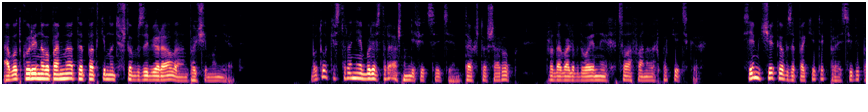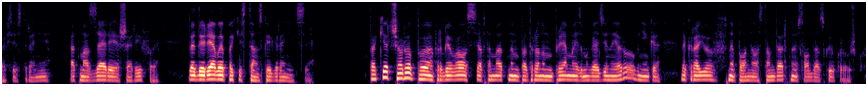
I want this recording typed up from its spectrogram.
А вот куриного помета подкинуть, чтобы забирало, почему нет? Бутылки в стране были в страшном дефиците, так что шароп продавали в двойных целлофановых пакетиках. Семь чеков за пакетик просили по всей стране, от Мазария, Шарифа до дырявой пакистанской границы. Пакет шаропа пробивался автоматным патроном прямо из магазина и ровненько до краев наполнял стандартную солдатскую кружку.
